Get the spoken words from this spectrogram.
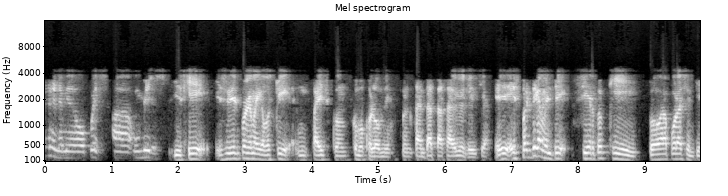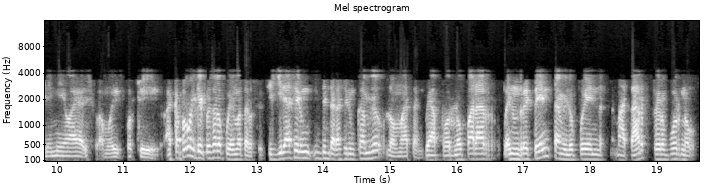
tenerle miedo pues a un virus. Y es que ese es el problema, digamos que un país con, como Colombia, con tanta tasa de violencia, es, es, prácticamente cierto que toda la población tiene miedo a eso, a morir, porque acá por cualquier cosa lo pueden matar a usted. Si quiere hacer un, intentar hacer un cambio, lo matan. Vea, por no parar en un retén, también lo pueden matar, pero por no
